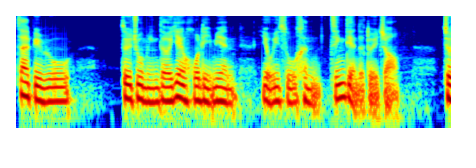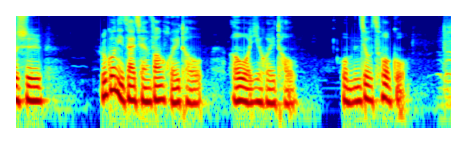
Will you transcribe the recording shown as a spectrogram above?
再比如，最著名的《焰火》里面有一组很经典的对照，就是如果你在前方回头，而我一回头，我们就错过。如果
